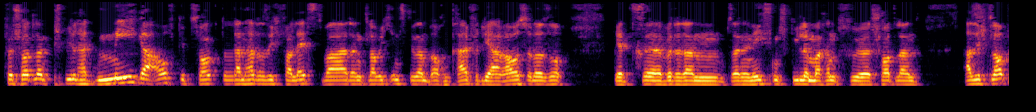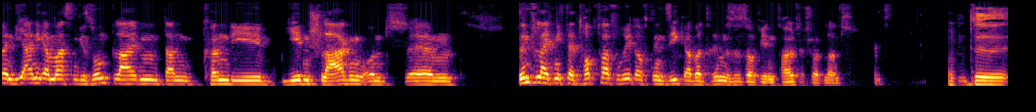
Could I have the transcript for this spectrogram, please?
für Schottland gespielt, hat mega aufgezockt und dann hat er sich verletzt, war dann, glaube ich, insgesamt auch ein Dreivierteljahr raus oder so. Jetzt äh, wird er dann seine nächsten Spiele machen für Schottland. Also ich glaube, wenn die einigermaßen gesund bleiben, dann können die jeden schlagen und ähm, sind vielleicht nicht der Top-Favorit auf den Sieg, aber drin ist es auf jeden Fall für Schottland. Und äh,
